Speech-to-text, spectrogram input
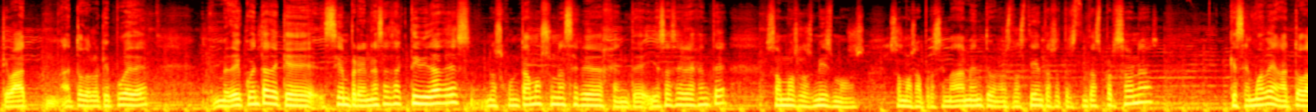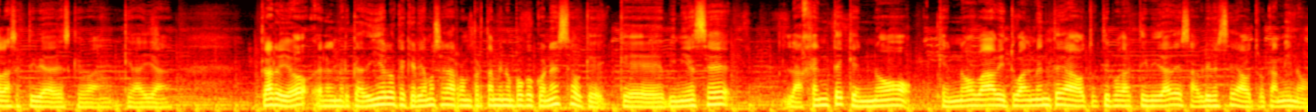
que va a todo lo que puede, me doy cuenta de que siempre en esas actividades nos juntamos una serie de gente y esa serie de gente somos los mismos. Somos aproximadamente unos 200 o 300 personas que se mueven a todas las actividades que, van, que haya. Claro, yo en el mercadillo lo que queríamos era romper también un poco con eso, que, que viniese la gente que no, que no va habitualmente a otro tipo de actividades, a abrirse a otro camino.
